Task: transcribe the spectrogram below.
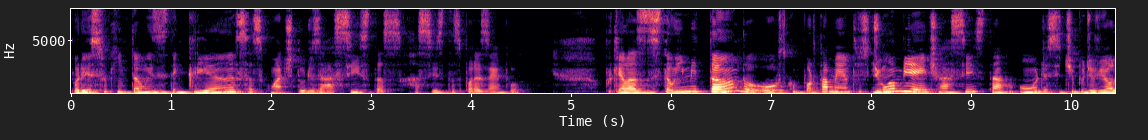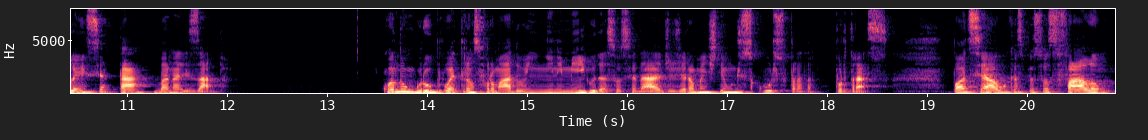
Por isso que então existem crianças com atitudes racistas, racistas, por exemplo, porque elas estão imitando os comportamentos de um ambiente racista onde esse tipo de violência está banalizado. Quando um grupo é transformado em inimigo da sociedade, geralmente tem um discurso pra, por trás. Pode ser algo que as pessoas falam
